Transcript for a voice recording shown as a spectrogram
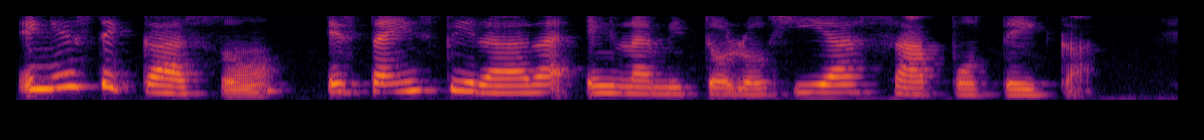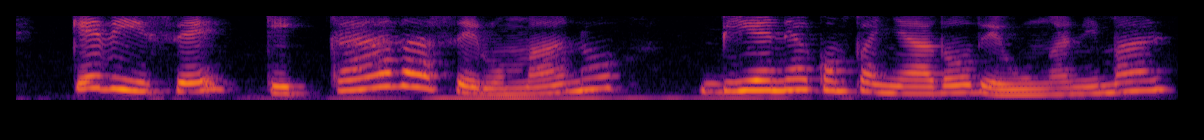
En este caso, está inspirada en la mitología zapoteca, que dice que cada ser humano viene acompañado de un animal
